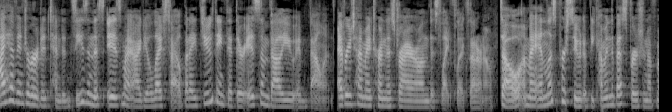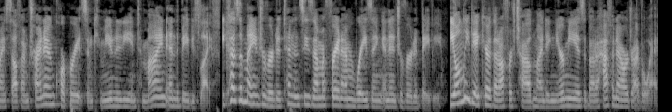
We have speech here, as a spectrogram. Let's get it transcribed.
I have introverted tendencies, and this is my ideal lifestyle, but I do think that there is some value in balance. Every time I turn this dryer on, this light flicks. I don't know. So, on my endless pursuit of becoming the best version of myself, I'm trying to incorporate some community into mine and the baby's life. Because of my introverted tendencies, I'm afraid I'm raising an introverted baby. The only daycare that offers childminding near me is about a half an hour drive away.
